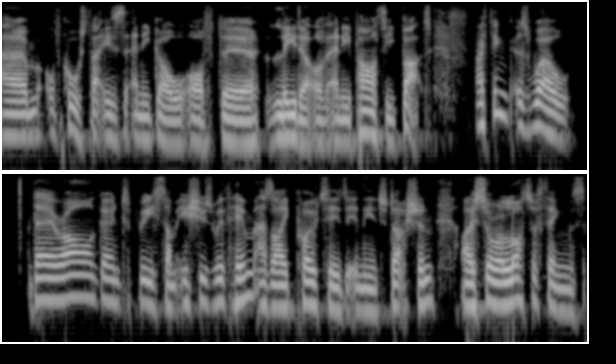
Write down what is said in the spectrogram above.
Um, of course, that is any goal of the leader of any party, but I think as well there are going to be some issues with him, as I quoted in the introduction. I saw a lot of things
